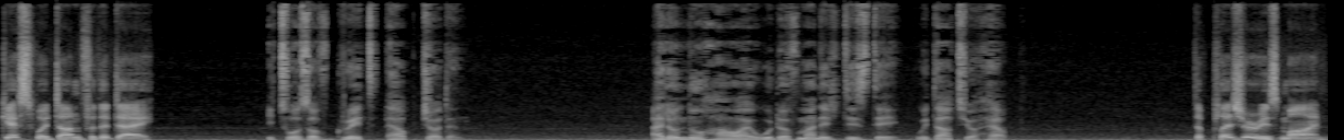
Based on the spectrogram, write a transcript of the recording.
Guess we're done for the day. It was of great help, Jordan. I don't know how I would have managed this day without your help. The pleasure is mine.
